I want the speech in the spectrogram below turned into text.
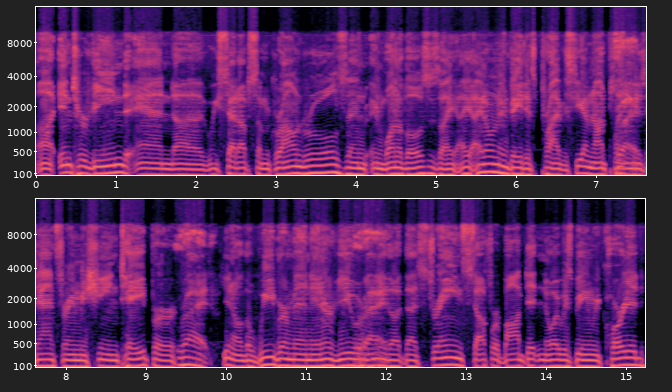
uh, intervened, and uh, we set up some ground rules. And, and one of those is I, I, I don't invade his privacy. I'm not playing Right. his answering machine tape or Right. you know, the Weberman interview or any of Right. that, that strange stuff where Bob didn't know it was being recorded.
